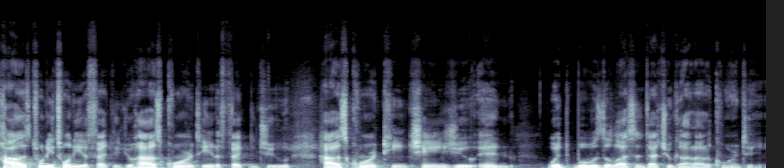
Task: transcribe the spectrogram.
how has 2020 affected you? How has quarantine affected you? How has quarantine changed you? And what what was the lesson that you got out of quarantine?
